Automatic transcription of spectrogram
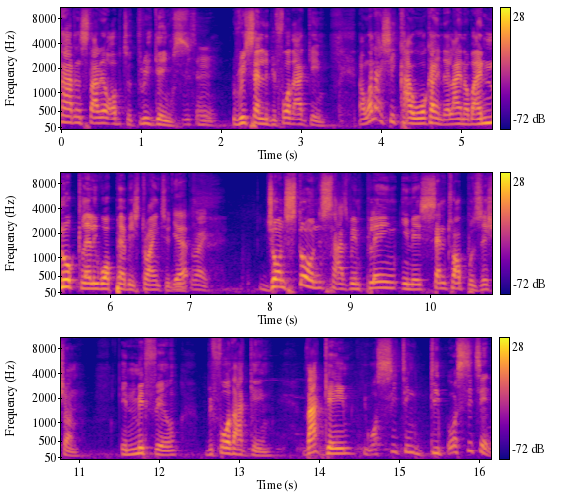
hadn't started up to three games. Recently. recently before that game. And when I see Kyle Walker in the lineup, I know clearly what Pep is trying to do. Yeah. Right. John Stones has been playing in a central position in midfield before that game. That game, he was sitting deep, He was sitting.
